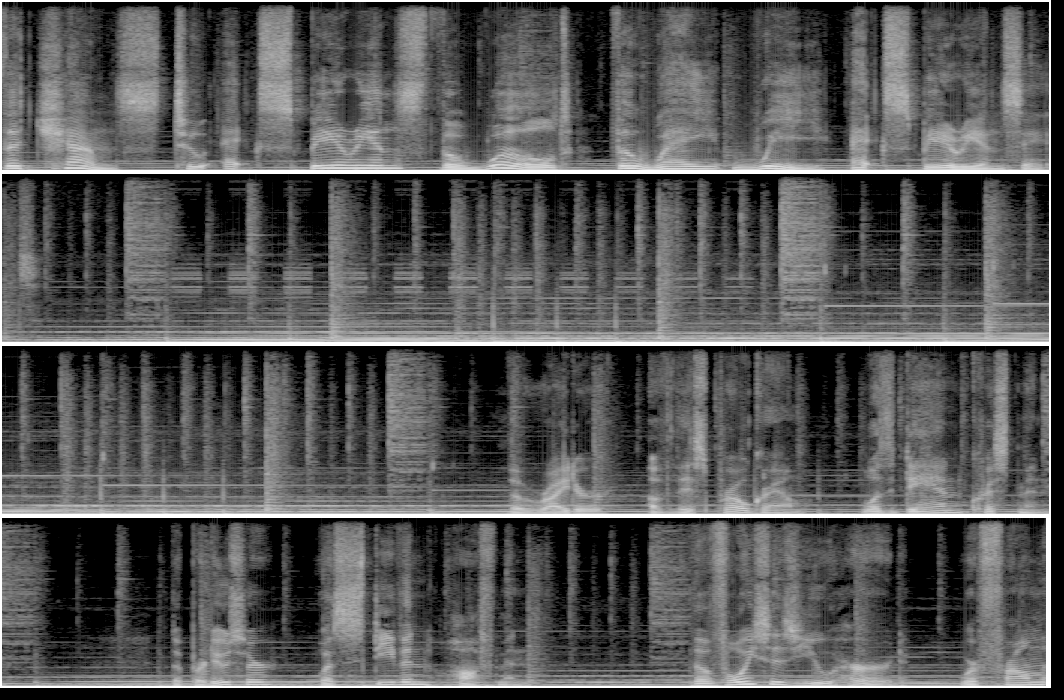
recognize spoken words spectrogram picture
the chance to experience the world the way we experience it. The writer of this program was Dan Christman. The producer was Stephen Hoffman. The voices you heard were from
